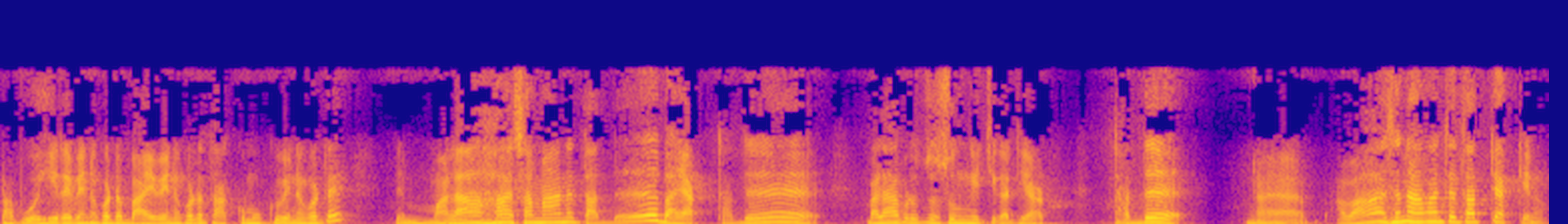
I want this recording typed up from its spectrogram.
පපුව හිර වෙනකොට බය වෙනකොට තක්කු මුක්කු වෙනකොට මලාහා සමාන තද බයක් තද බලාපොරොත්තු සුන් වෙච්ච ගතියක් තද අවාසනාවන්ත තත්වයක් එනවා.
